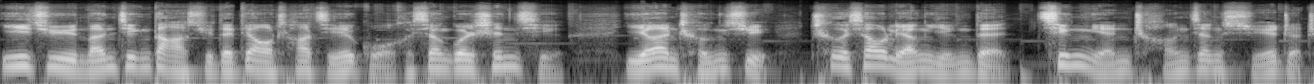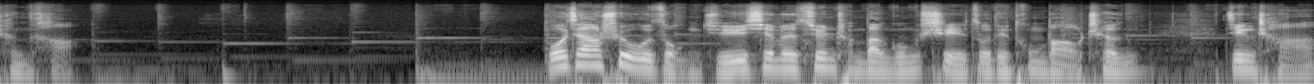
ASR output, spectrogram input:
依据南京大学的调查结果和相关申请，已按程序撤销梁莹的“青年长江学者”称号。国家税务总局新闻宣传办公室昨天通报称，经查，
